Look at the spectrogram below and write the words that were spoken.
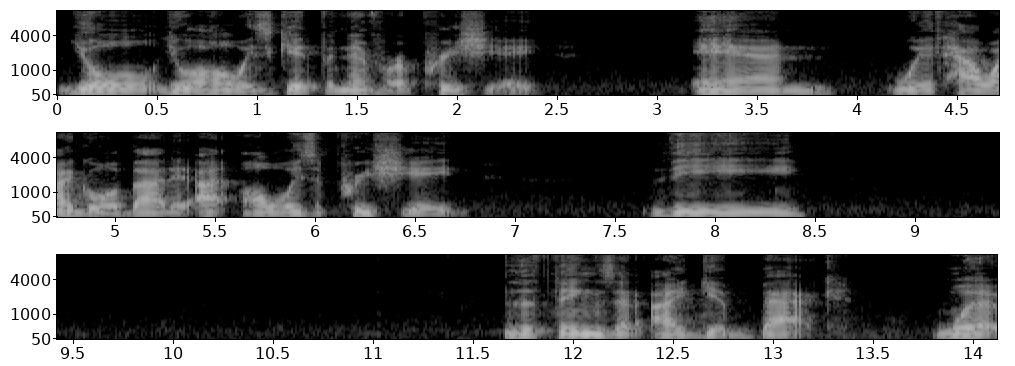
you'll you'll always get but never appreciate and with how i go about it i always appreciate the the things that i get back what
